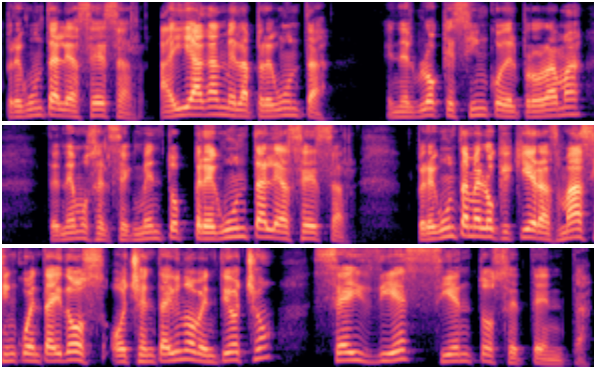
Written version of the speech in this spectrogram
pregúntale a César. Ahí háganme la pregunta. En el bloque 5 del programa tenemos el segmento Pregúntale a César. Pregúntame lo que quieras, más 52 81 28 610 170.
